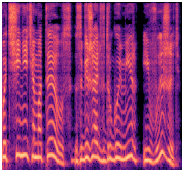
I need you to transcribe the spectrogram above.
Подчинить Аматеус, сбежать в другой мир и выжить?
